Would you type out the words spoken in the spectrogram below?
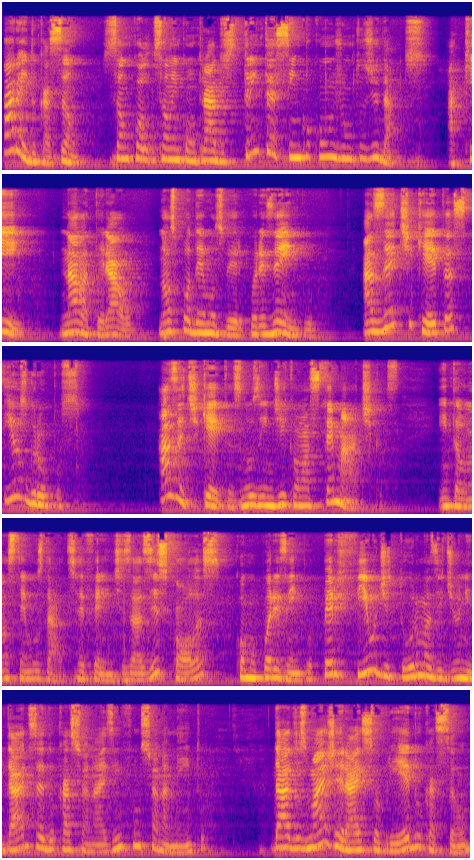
Para a educação, são, são encontrados 35 conjuntos de dados. Aqui, na lateral, nós podemos ver, por exemplo, as etiquetas e os grupos. As etiquetas nos indicam as temáticas. Então, nós temos dados referentes às escolas, como, por exemplo, perfil de turmas e de unidades educacionais em funcionamento, dados mais gerais sobre educação,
